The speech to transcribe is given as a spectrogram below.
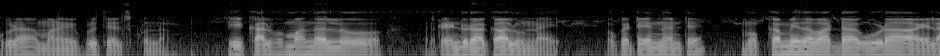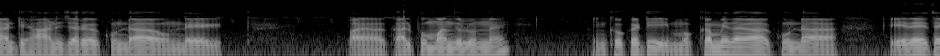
కూడా మనం ఇప్పుడు తెలుసుకుందాం. ఈ కలుపు మందుల్లో రెండు రకాలు ఉన్నాయి. ఒకటి ఏంటంటే మొక్క మీద పడ్డా కూడా ఎలాంటి హాని జరగకుండా ఉండే కలుపు మందులు ఉన్నాయి. ఇంకొకటి మొక్క మీద కాకుండా ఏదైతే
